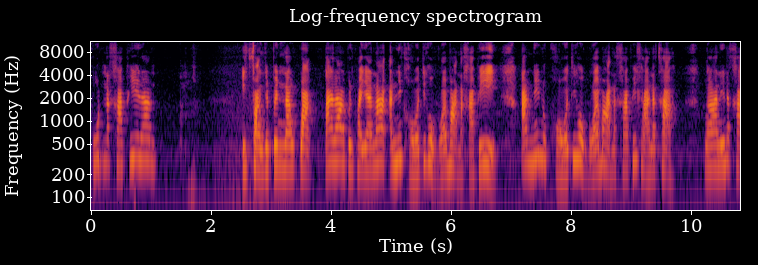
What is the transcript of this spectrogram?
พุทธนะคะ พี่ด้าน อีกฝั่งจะเป็นนางกวักใต้ล่างเป็นพญานาค อันนี้ขอไว้ที่หกร้อยบาทนะคะ พี่ อันนี้หนูขอไว้ที่หกร้อยบาทนะคะ พี่ขานะคะงานนี้นะคะ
